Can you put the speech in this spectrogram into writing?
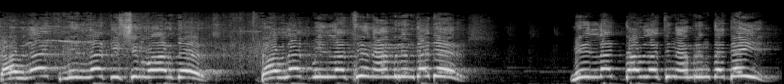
Devlet millet için vardır. Devlet milletin emrindedir. Millet devletin emrinde değil.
